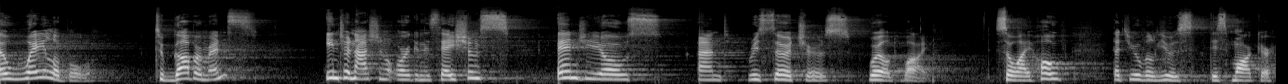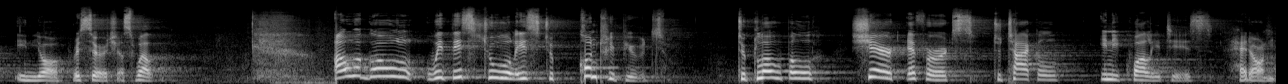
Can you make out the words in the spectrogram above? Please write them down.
available to governments, international organizations, NGOs, and researchers worldwide. So I hope that you will use this marker in your research as well. Our goal with this tool is to contribute to global shared efforts to tackle inequalities head on.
